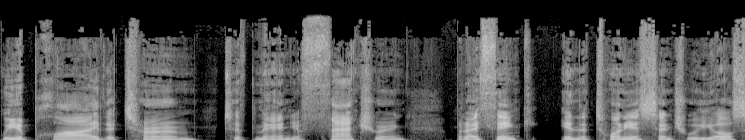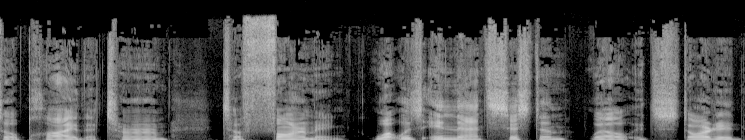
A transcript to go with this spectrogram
We apply the term to manufacturing, but I think in the 20th century, we also apply the term to farming. What was in that system? Well, it started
